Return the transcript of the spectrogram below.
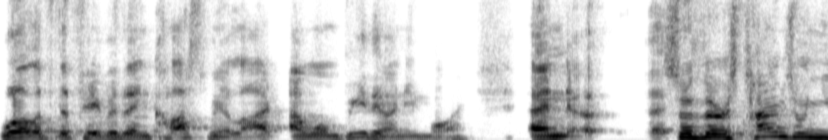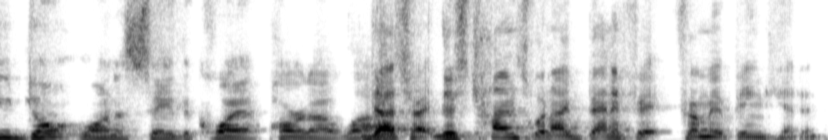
well, if the favor then costs me a lot, I won't be there anymore. And uh, So there's times when you don't want to say the quiet part out loud. that's right. There's times when I benefit from it being hidden.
